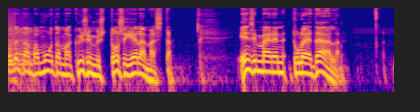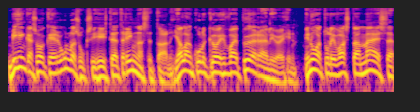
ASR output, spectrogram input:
Otetaanpa muutama kysymys tosi elämästä. Ensimmäinen tulee täällä. Mihinkäs oikein rullasuksihiihtäjät rinnastetaan? Jalankulkijoihin vai pyöräilijöihin? Minua tuli vastaan mäessä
